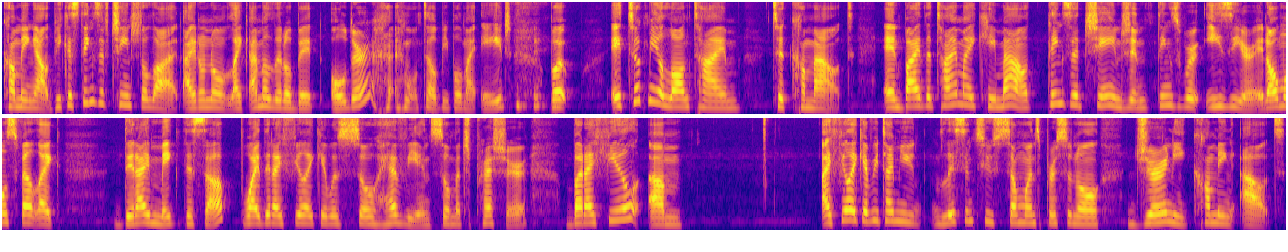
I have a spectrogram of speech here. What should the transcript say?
coming out because things have changed a lot. I don't know, like I'm a little bit older. I won't tell people my age, but it took me a long time to come out. And by the time I came out, things had changed and things were easier. It almost felt like, did I make this up? Why did I feel like it was so heavy and so much pressure? But I feel um, I feel like every time you listen to someone's personal journey coming out,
